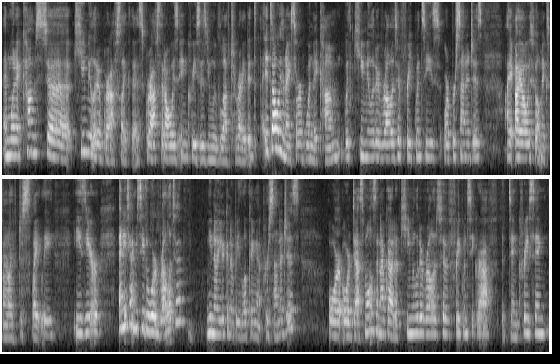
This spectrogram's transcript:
And when it comes to cumulative graphs like this, graphs that always increase as you move left to right, it's, it's always nicer when they come with cumulative relative frequencies or percentages. I, I always feel it makes my life just slightly easier. Anytime you see the word relative, you know you're going to be looking at percentages or, or decimals and I've got a cumulative relative frequency graph. It's increasing.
